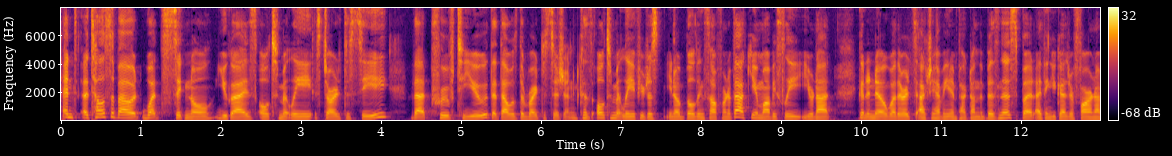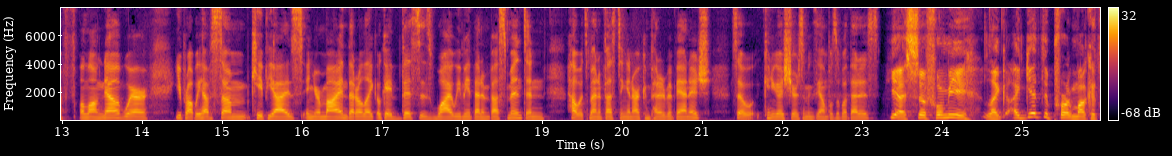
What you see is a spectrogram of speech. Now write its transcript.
And uh, tell us about what signal you guys ultimately started to see that proved to you that that was the right decision? Because ultimately if you're just you know building software in a vacuum obviously you're not going to know whether it's actually having an impact on the business but i think you guys are far enough along now where you probably have some kpis in your mind that are like okay this is why we made that investment and how it's manifesting in our competitive advantage. So can you guys share some examples of what that is? Yeah so for me like i get the product market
